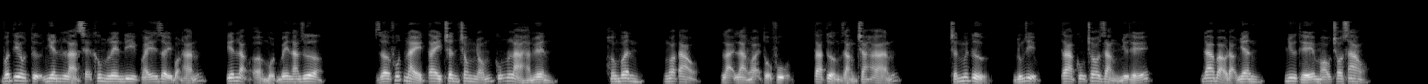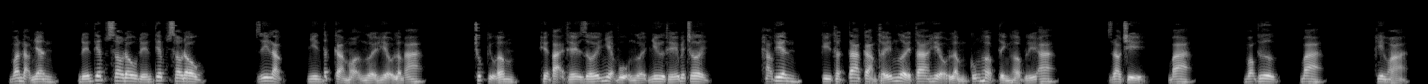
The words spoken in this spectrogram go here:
vân tiêu tự nhiên là sẽ không lên đi quấy rầy bọn hắn, yên lặng ở một bên ăn dưa. Giờ phút này tay chân trong nhóm cũng là hàn huyên. Hồng vân, ngoa tạo, lại là ngoại tổ phụ, ta tưởng rằng cha hán. Trấn nguyên tử, đúng dịp, ta cũng cho rằng như thế. Đa bảo đạo nhân, như thế máu cho sao? Văn đạo nhân, đến tiếp sau đâu đến tiếp sau đâu? Di lặc, nhìn tất cả mọi người hiểu lầm a. Trúc cửu âm, hiện tại thế giới nhiệm vụ người như thế biết chơi. Hạo thiên, kỳ thật ta cảm thấy người ta hiểu lầm cũng hợp tình hợp lý a. Giao chỉ ba, vọng thư, ba, khi hòa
